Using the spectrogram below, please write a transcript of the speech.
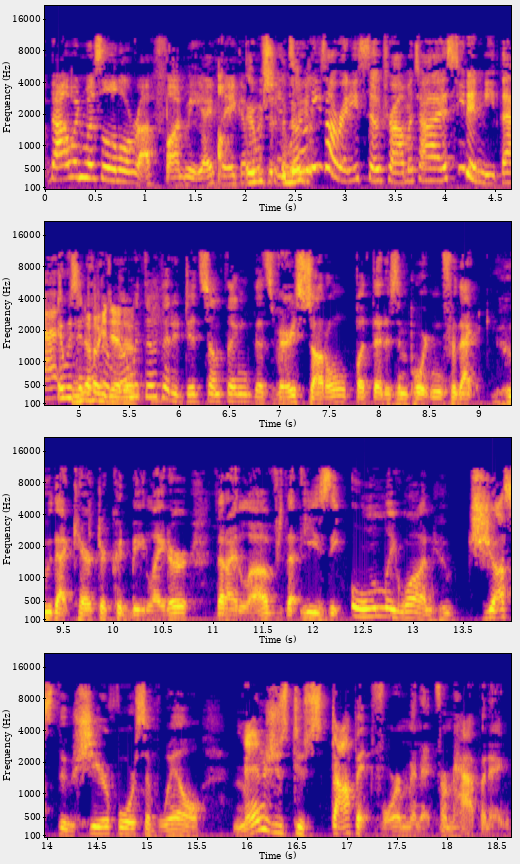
f- that one was a little rough on me. I think It was- And No, Tony's already so traumatized. He didn't need that. It was No, another he moment though that it did something that's very subtle, but that is important for that who that character could be later. That I loved that he's the only one who just through sheer force of will manages to stop it for a minute from happening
